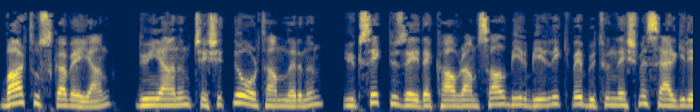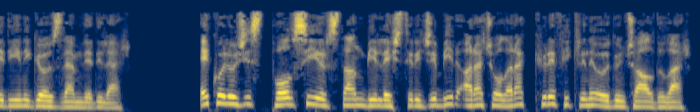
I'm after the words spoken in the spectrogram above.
Bartuska ve Young, dünyanın çeşitli ortamlarının, yüksek düzeyde kavramsal bir birlik ve bütünleşme sergilediğini gözlemlediler. Ekolojist Paul Sears'tan birleştirici bir araç olarak küre fikrini ödünç aldılar.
